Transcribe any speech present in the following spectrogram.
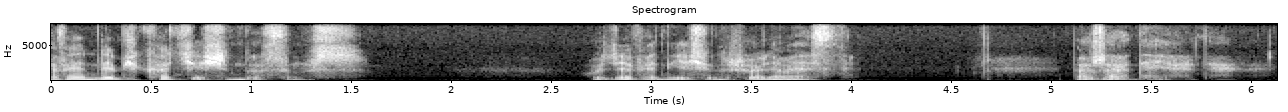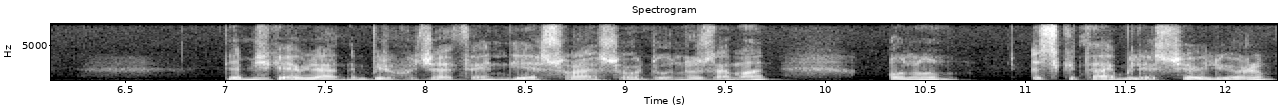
Efendim demiş kaç yaşındasınız? Hoca efendi yaşını söylemezdi. Nazar değer derdi. Demiş ki evladım bir hoca efendiye soru sorduğunuz zaman onun eski tabirle söylüyorum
